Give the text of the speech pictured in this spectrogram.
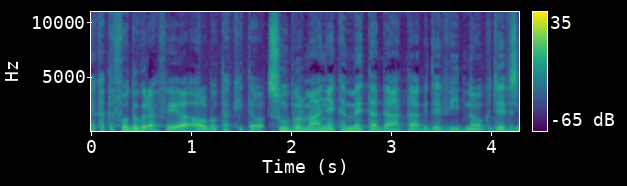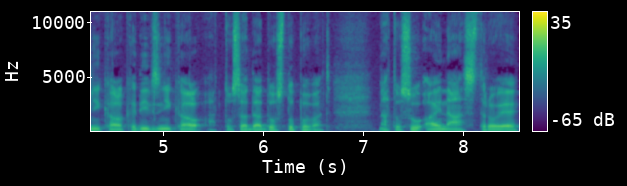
takáto fotografia alebo takýto súbor má nejaké metadáta, kde vidno, kde vznikal, kedy vznikal a to sa dá dostupovať. Na to sú aj nástroje,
